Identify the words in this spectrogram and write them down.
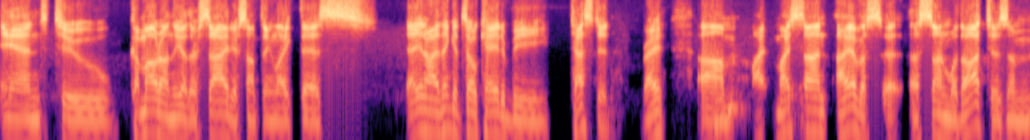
and to come out on the other side of something like this you know i think it's okay to be tested right um, mm-hmm. my, my son i have a, a son with autism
